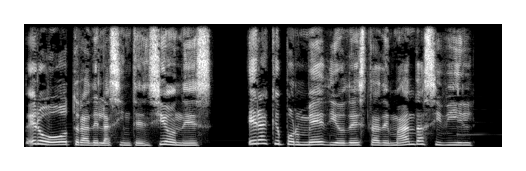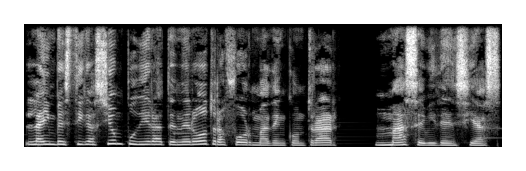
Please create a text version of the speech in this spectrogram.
Pero otra de las intenciones era que por medio de esta demanda civil la investigación pudiera tener otra forma de encontrar más evidencias,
